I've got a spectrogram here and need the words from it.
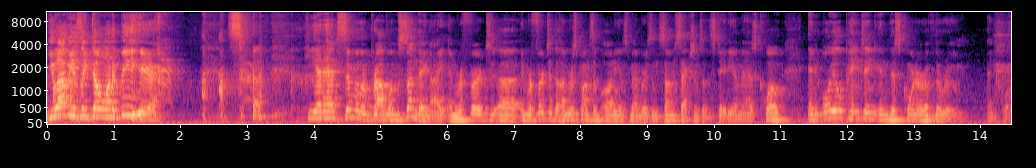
You obviously don't want to be here. So, He had had similar problems Sunday night and referred to uh, and referred to the unresponsive audience members in some sections of the stadium as quote an oil painting in this corner of the room end quote.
